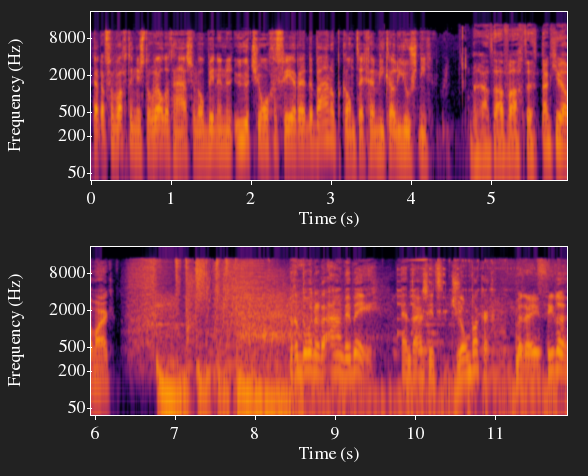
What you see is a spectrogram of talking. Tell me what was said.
Ja, de verwachting is toch wel dat Haase wel binnen een uurtje ongeveer uh, de baan op kan tegen Mikael Jusni. We gaan het afwachten. Dankjewel, Mark. We gaan door naar de ANWB. En daar zit John Bakker. Met één file.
